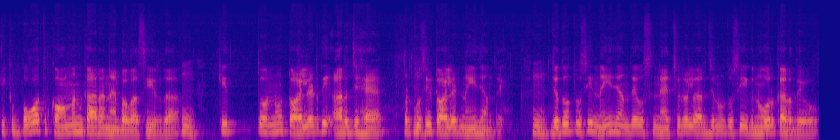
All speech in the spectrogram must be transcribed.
ਇੱਕ ਬਹੁਤ ਕਾਮਨ ਕਾਰਨ ਹੈ ਬਵਾਸੀਰ ਦਾ ਕਿ ਤੁਹਾਨੂੰ ਟਾਇਲਟ ਦੀ ਅਰਜ ਹੈ ਪਰ ਤੁਸੀਂ ਟਾਇਲਟ ਨਹੀਂ ਜਾਂਦੇ। ਜਦੋਂ ਤੁਸੀਂ ਨਹੀਂ ਜਾਂਦੇ ਉਸ ਨੈਚੁਰਲ ਅਰਜ ਨੂੰ ਤੁਸੀਂ ਇਗਨੋਰ ਕਰਦੇ ਹੋ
